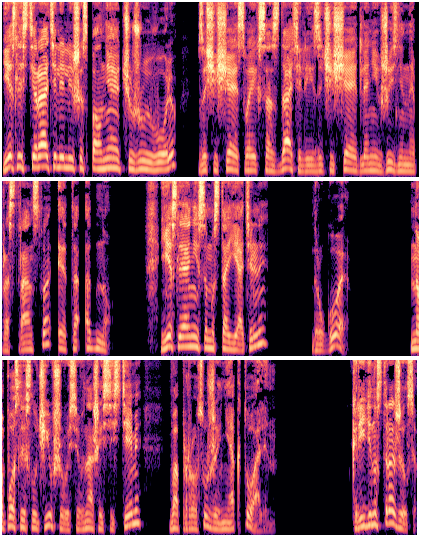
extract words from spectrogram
«Если стиратели лишь исполняют чужую волю, защищая своих создателей и зачищая для них жизненное пространство, это одно. Если они самостоятельны — другое. Но после случившегося в нашей системе вопрос уже не актуален. Криди насторожился.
